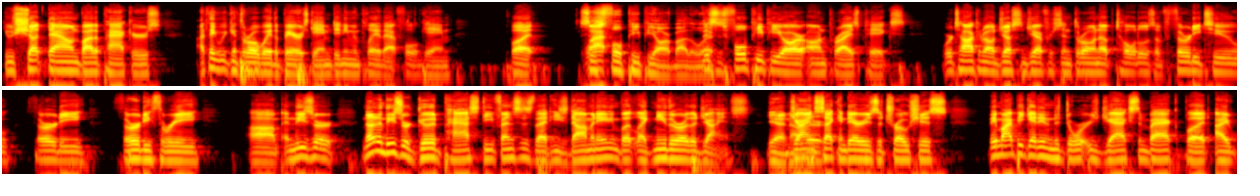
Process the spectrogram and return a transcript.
he was shut down by the Packers. I think we can throw away the Bears game. Didn't even play that full game. But This is full PPR, by the way. this is full PPR on prize picks. We're talking about Justin Jefferson throwing up totals of 32, 30, 33. Um, and these are none of these are good pass defenses that he's dominating, but like neither are the Giants. Yeah, no, Giants secondary is atrocious. They might be getting Adoree' Jackson back, but I,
